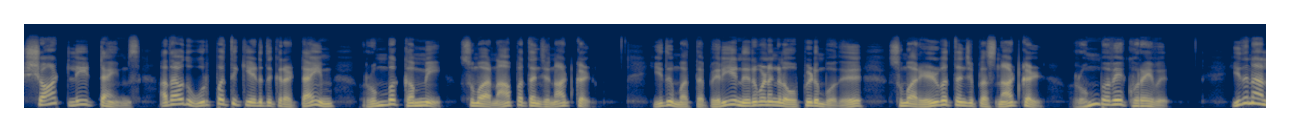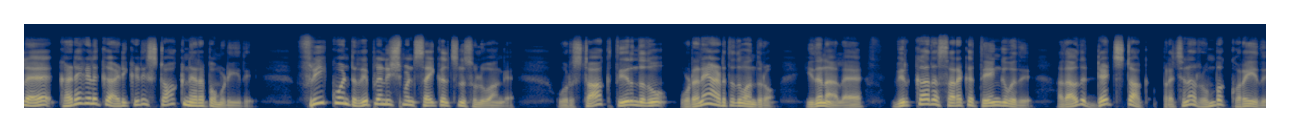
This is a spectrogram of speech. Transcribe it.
ஷார்ட் லீட் டைம்ஸ் அதாவது உற்பத்திக்கு எடுத்துக்கிற டைம் ரொம்ப கம்மி சுமார் நாற்பத்தஞ்சு நாட்கள். இது மத்த பெரிய நிறுவனங்களை ஒப்பிடும்போது சுமார் 75 பிளஸ் நாட்கள் ரொம்பவே குறைவு. இதனால கடைகளுக்கு அடிக்கடி ஸ்டாக் நிரப்ப முடியுது. ஃப்ரீக்வெண்ட் ரிப்ளனிஷ்மெண்ட் சைக்கிள்ஸ்னு சொல்லுவாங்க. ஒரு ஸ்டாக் தீர்ந்ததும் உடனே அடுத்தது வந்துடும் இதனால விற்காத சரக்கு தேங்குவது அதாவது டெட் ஸ்டாக் பிரச்சனை ரொம்ப குறையுது.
